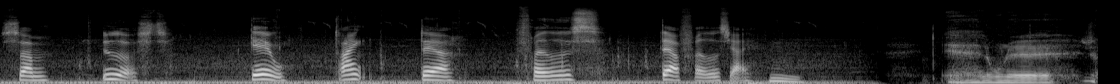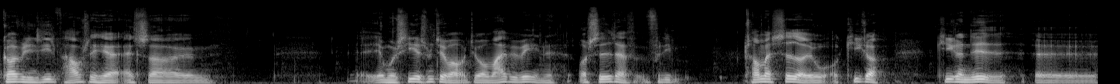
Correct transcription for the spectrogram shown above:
som yderst gæv dreng, der fredes, der fredes jeg. Hmm. Ja, Lone, så gør vi en lille pause her. Altså, øh, jeg må sige, jeg synes, det var, det var meget bevægende at sidde der, fordi Thomas sidder jo og kigger, kigger ned øh,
